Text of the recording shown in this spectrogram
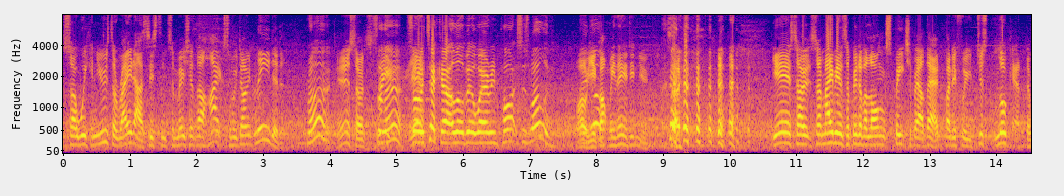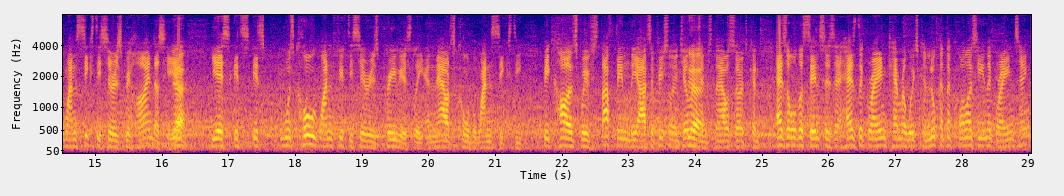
so we can use the radar system to measure the height, so we don't need it. Right. Yeah, so it's so free. there. Yeah. So we take out a little bit of wearing parts as well. And well, you, got me there, didn't you? So yeah, so so maybe it's a bit of a long speech about that, but if we just look at the 160 series behind us here, yeah. yes, it's it's it was called 150 series previously, and now it's called the 160 because we've stuffed in the artificial intelligence yeah. now, so it can has all the sensors. It has the grain camera, which can look at the quality in the grain tank.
